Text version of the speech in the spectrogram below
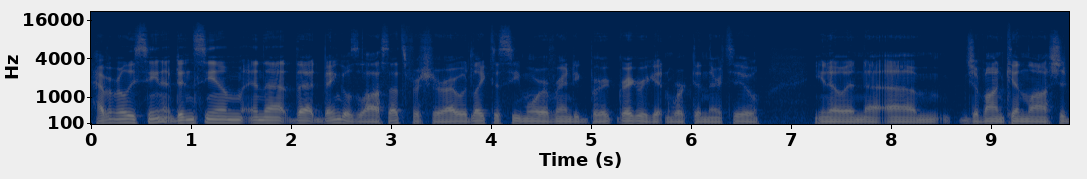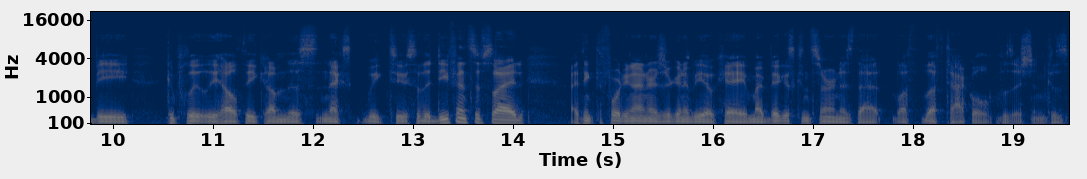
haven't really seen him. Didn't see him in that that Bengals loss. That's for sure. I would like to see more of Randy Gregory getting worked in there too you know, and uh, um, Javon Kinlaw should be completely healthy come this next week too. So the defensive side, I think the 49ers are going to be okay. My biggest concern is that left left tackle position because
